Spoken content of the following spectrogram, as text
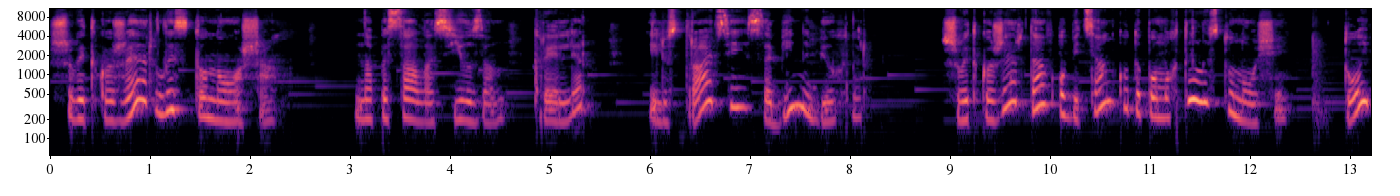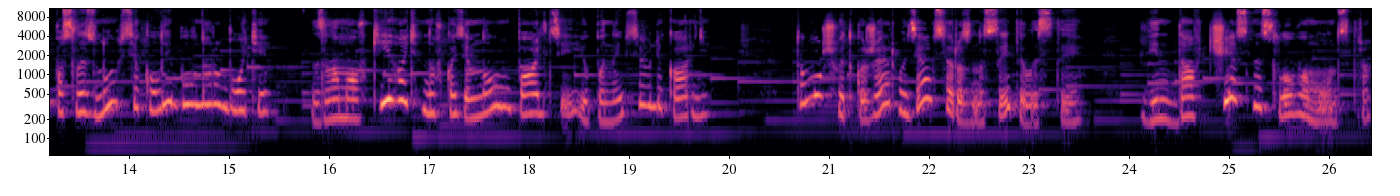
Швидкожер листоноша написала Сьюзан Креллер, ілюстрації Сабіни Бюхнер. Швидкожер дав обіцянку допомогти листоноші. Той послизнувся, коли був на роботі, зламав кіготь на вказівному пальці і опинився в лікарні. Тому швидкожер узявся розносити листи. Він дав чесне слово монстра.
